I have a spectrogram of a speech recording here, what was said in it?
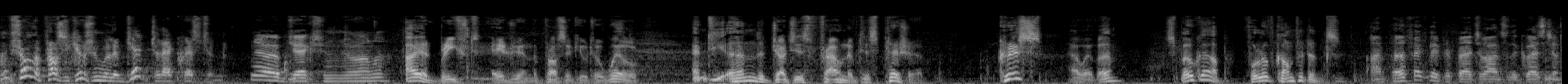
I'm sure the prosecution will object to that question. No objection, Your Honour. I had briefed Adrian, the prosecutor, well, and he earned the judge's frown of displeasure. Chris, however, spoke up, full of confidence. I'm perfectly prepared to answer the question.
